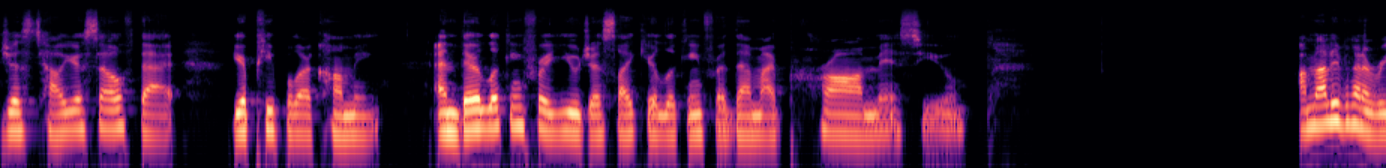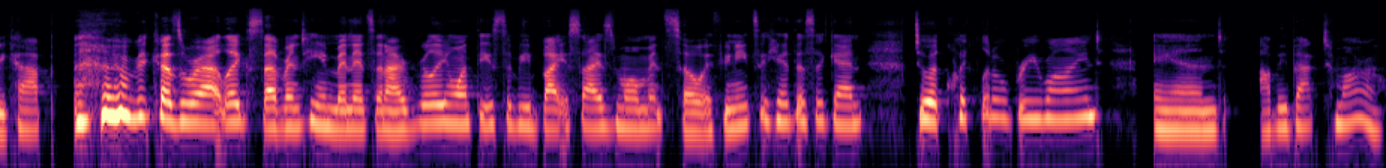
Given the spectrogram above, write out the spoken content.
just tell yourself that your people are coming and they're looking for you just like you're looking for them. I promise you. I'm not even going to recap because we're at like 17 minutes and I really want these to be bite sized moments. So if you need to hear this again, do a quick little rewind and I'll be back tomorrow.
